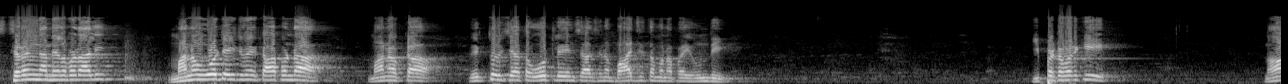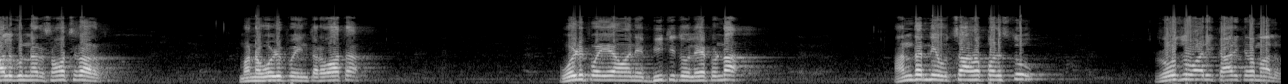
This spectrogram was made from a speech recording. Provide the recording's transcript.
స్థిరంగా నిలబడాలి. మనం ఓటేయటమే కాకుండా మన యొక్క వ్యక్తుల చేత ఓట్లు వేయించాల్సిన బాధ్యత మనపై ఉంది. ఇప్పటివరకు నాలుగున్నర సంవత్సరాలు మన ఓడిపోయిన తర్వాత ఓడిపోయామనే భీతితో లేకుండా అందరినీ ఉత్సాహపరుస్తూ రోజువారీ కార్యక్రమాలు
